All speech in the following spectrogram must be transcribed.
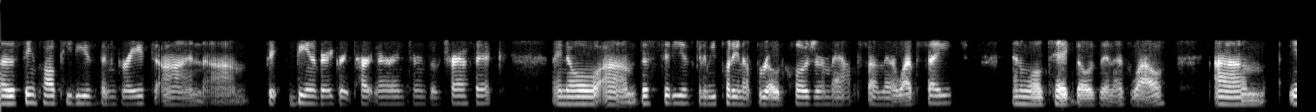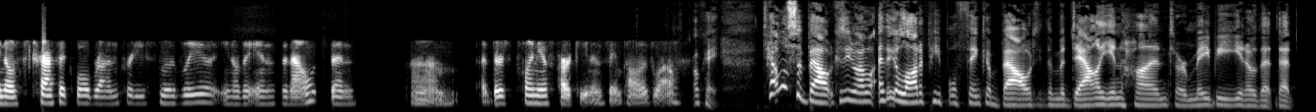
Uh, the St. Paul PD has been great on um, be- being a very great partner in terms of traffic. I know um, the city is going to be putting up road closure maps on their website, and we'll tag those in as well. Um, you know, traffic will run pretty smoothly. You know, the ins and outs, and um, there's plenty of parking in St. Paul as well. Okay. Tell us about because you know I think a lot of people think about the medallion hunt or maybe you know that that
